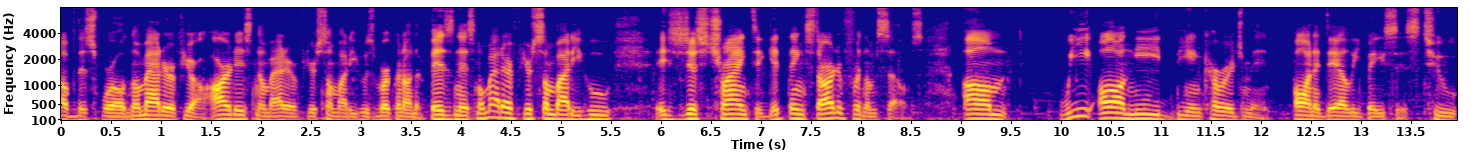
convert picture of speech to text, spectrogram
of this world, no matter if you're an artist, no matter if you're somebody who's working on a business, no matter if you're somebody who is just trying to get things started for themselves, um, we all need the encouragement on a daily basis to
